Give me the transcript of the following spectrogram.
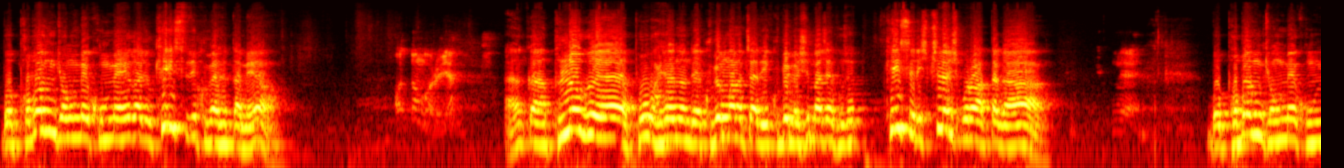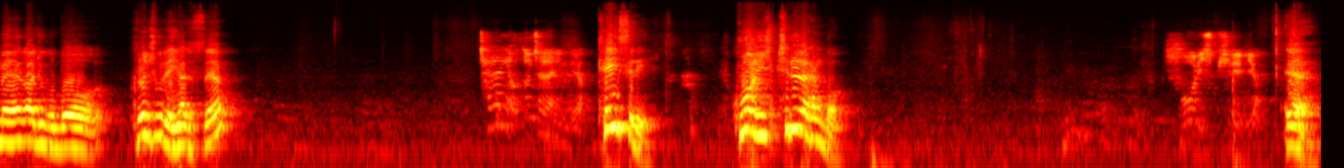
뭐 법원 경매 공매 해 가지고 케이스를 구매하셨다며요. 아, 그러니까 블로그에 보고 가셨는데 900만 원짜리, 900 몇십만 원짜리 보셨, 케이스를 17년씩 보러 갔다가, 네 뭐 법원 경매 공매 해가지고 뭐 그런 식으로 얘기하셨어요? 차량이 어떤 차량인데요? K3. 9월 27일 날 한 거. 9월 27일이요? 예.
